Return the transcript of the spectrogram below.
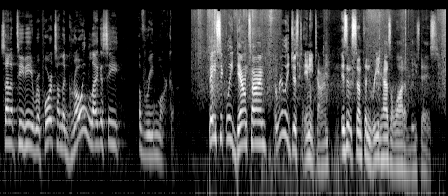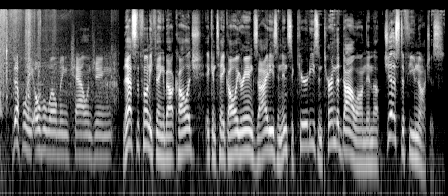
Sun Up TV reports on the growing legacy of Reed Markham. Basically, downtime, or really just any time, isn't something Reed has a lot of these days. Definitely overwhelming, challenging. That's the funny thing about college. It can take all your anxieties and insecurities and turn the dial on them up just a few notches.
